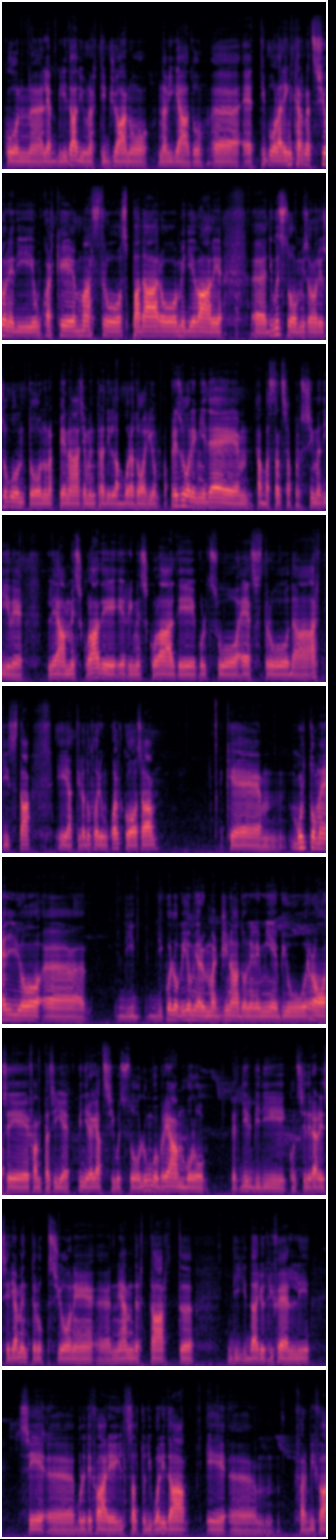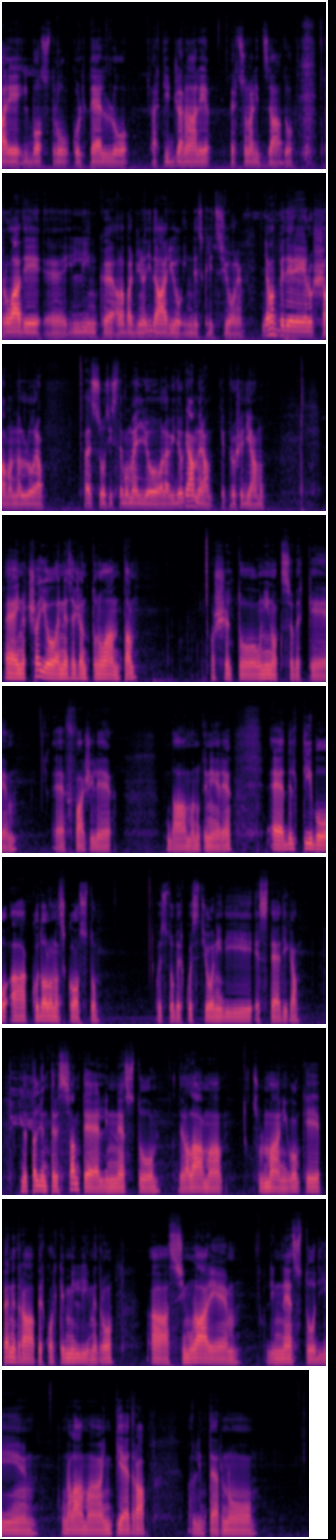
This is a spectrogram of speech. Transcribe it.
con le abilità di un artigiano navigato, eh, è tipo la reincarnazione di un qualche mastro spadaro medievale. Eh, di questo mi sono reso conto non appena siamo entrati in laboratorio. Ha preso le mie idee abbastanza approssimative, le ha mescolate e rimescolate col suo estro da artista e ha tirato fuori un qualcosa che è molto meglio eh, di, di, quello che io mi ero immaginato nelle mie più rose fantasie. Quindi ragazzi questo lungo preambolo per dirvi di considerare seriamente l'opzione eh, Neandertart di Dario Trifelli se eh, volete fare il salto di qualità e ehm, farvi fare il vostro coltello artigianale personalizzato. Trovate eh, il link alla pagina di Dario in descrizione. Andiamo a vedere lo shaman allora. Adesso sistemo meglio la videocamera e procediamo. È in acciaio N690. Ho scelto un inox perché è facile da manutenere. È del tipo a codolo nascosto. Questo per questioni di estetica. Un dettaglio interessante è l'innesto della lama sul manico che penetra per qualche millimetro a simulare l'innesto di una lama in pietra all'interno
